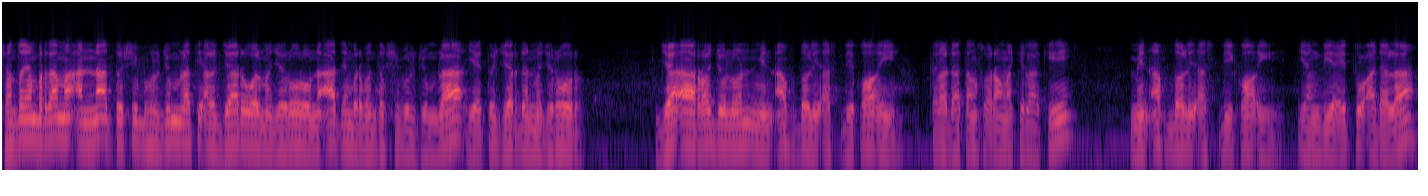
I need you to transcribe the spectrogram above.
Contoh yang pertama, an-na'tu syibhul jumlati al-jaru wal majruru. Na'at yang berbentuk syibhul jumlah, yaitu jar dan majrur. Ja'a rajulun min afdoli asdiqai. Telah datang seorang laki-laki min afdali asdiqai yang dia itu adalah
